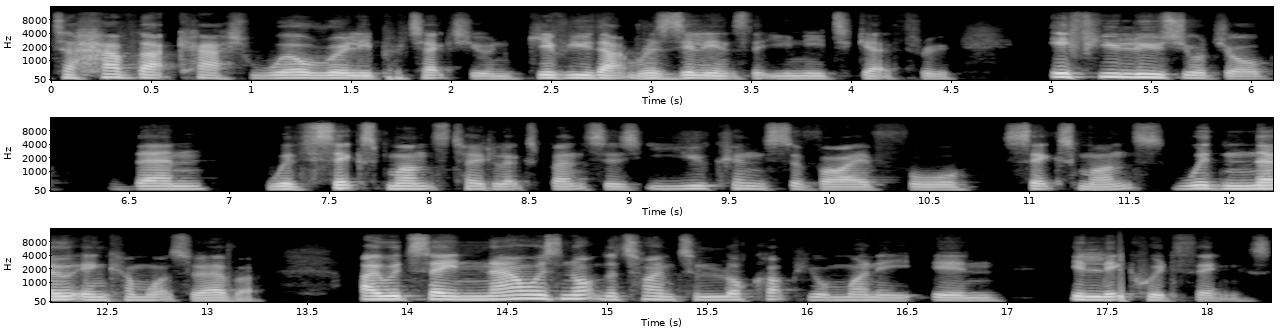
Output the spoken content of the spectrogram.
to have that cash will really protect you and give you that resilience that you need to get through. If you lose your job, then with six months total expenses, you can survive for six months with no income whatsoever. I would say now is not the time to lock up your money in illiquid things.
